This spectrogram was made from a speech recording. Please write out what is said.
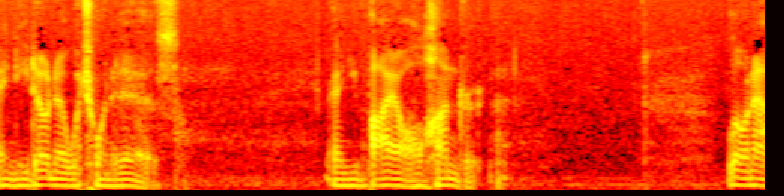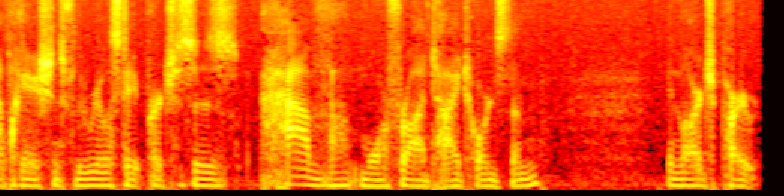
and you don't know which one it is, and you buy all hundred. Loan applications for the real estate purchases have more fraud tied towards them. In large part,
